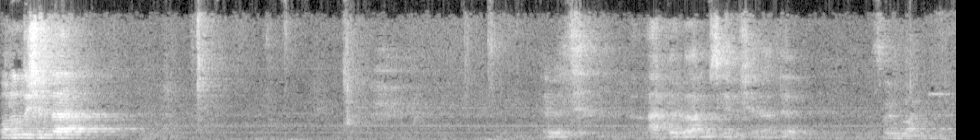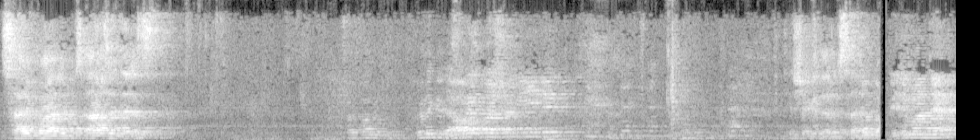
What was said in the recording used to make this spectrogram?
Onun dışında evet Alper Valimiz gelmiş herhalde. Sayın Valimiz arz ederiz. Valim, böyle gelin. Devam et başkan iyiydi. Teşekkür ederiz Sayın. Benim annem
